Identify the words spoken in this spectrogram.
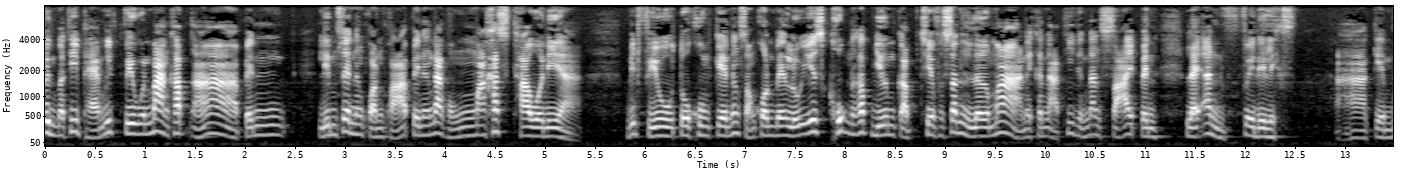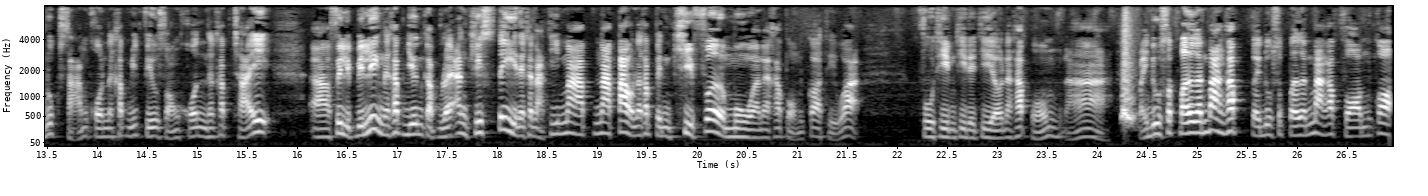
ขึ้นมาที่แผงมิดฟิลด์กันบ้างครับอ่าเป็นริมเส้นทางขวาขวาเป็นทางด้านของมาคัสทาวเนียมิดฟิลด์ตัวคุมเกมทั้งสองคนเป็นลูอิสคุกนะครับยืมกับเชฟเฟอร์สันเลอร์มาในขณะที่ทางด้านซ้ายเป็นไลอันเฟเดลิกส์อ่าเกมลุก 3 คนนะครับมิดฟิลด์2คนนะครับใช้อ่าฟิลิปบิลลิงนะครับยืนกับไลอันคิสตี้ในขณะที่มาหน้าเป้านะครับเป็นคีเฟอร์มัวนะครับผมก็ถือว่าฟูลทีมทีเดียวนะครับผมอ่าไปดูสเปอร์กันบ้างครับ ไปดูสเปอร์กันบ้างครับ ฟอร์มก็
